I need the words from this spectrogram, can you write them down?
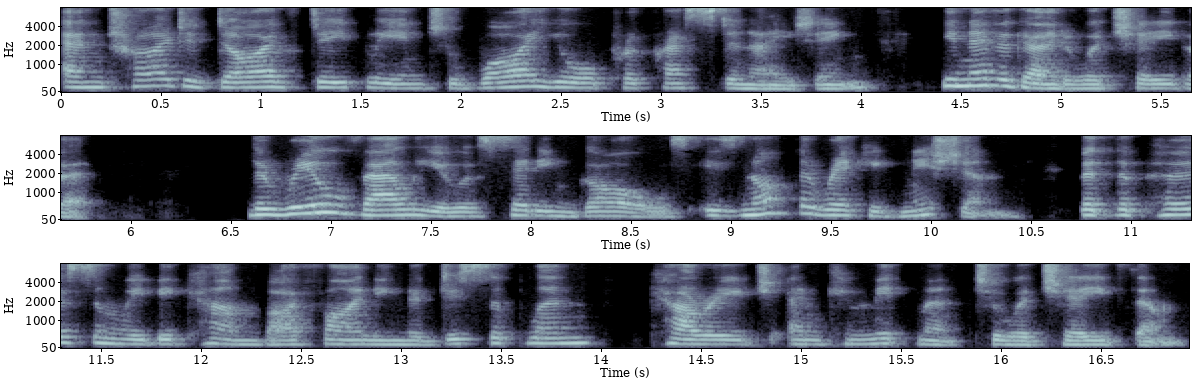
and try to dive deeply into why you're procrastinating, you're never going to achieve it. The real value of setting goals is not the recognition, but the person we become by finding the discipline, courage, and commitment to achieve them.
